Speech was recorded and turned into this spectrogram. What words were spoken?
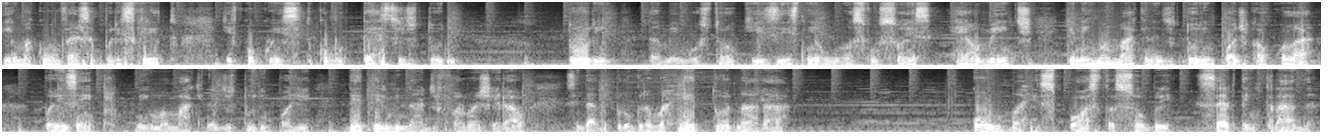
em uma conversa por escrito, que ficou conhecido como teste de Turing. Turing também mostrou que existem algumas funções realmente que nenhuma máquina de Turing pode calcular. Por exemplo, nenhuma máquina de Turing pode determinar de forma geral se dado programa retornará com uma resposta sobre certa entrada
